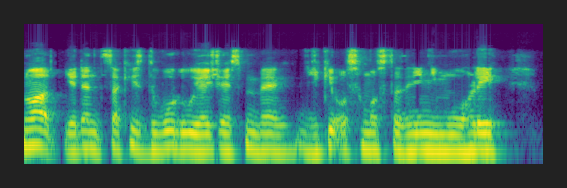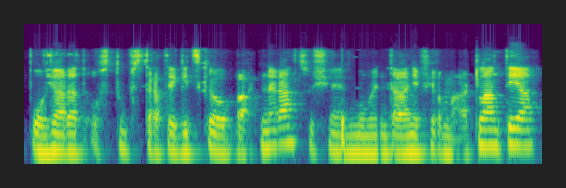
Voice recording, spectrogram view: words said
No a jeden z taky z důvodů je, že jsme díky osamostatnění mohli požádat o vstup strategického partnera, což je momentálně firma Atlantia,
